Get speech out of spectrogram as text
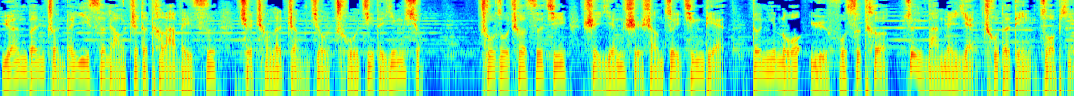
原本准备一死了之的特拉维斯却成了拯救雏妓的英雄。出租车司机是影史上最经典、德尼罗与福斯特最完美演出的电影作品。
